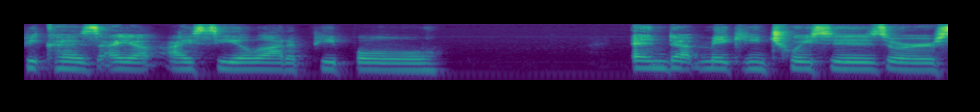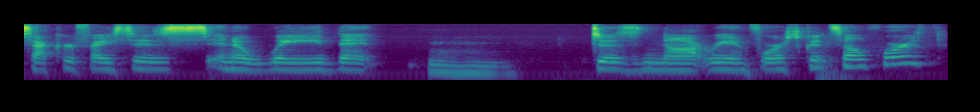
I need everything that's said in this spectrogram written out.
Because I, I see a lot of people end up making choices or sacrifices in a way that mm-hmm. does not reinforce good self worth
